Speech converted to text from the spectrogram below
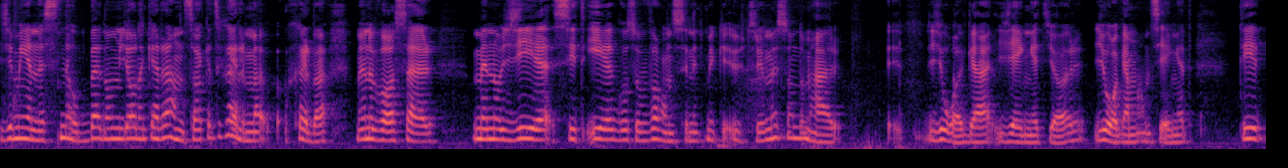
gemene snubbe, de, ja, de kan rannsaka sig själva, själva men att vara så här, men att ge sitt ego så vansinnigt mycket utrymme som de här eh, yogagänget gör, yogamansgänget. Det,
